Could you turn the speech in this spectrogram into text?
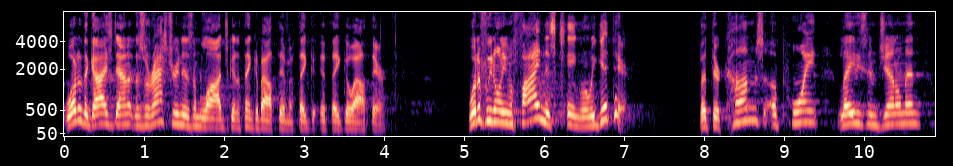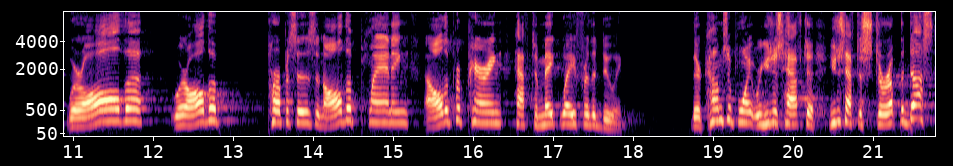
What are the guys down at the Zoroastrianism Lodge going to think about them if they, if they go out there? What if we don't even find this king when we get there? But there comes a point, ladies and gentlemen, where all the, where all the purposes and all the planning, all the preparing have to make way for the doing. There comes a point where you just have to, you just have to stir up the dust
